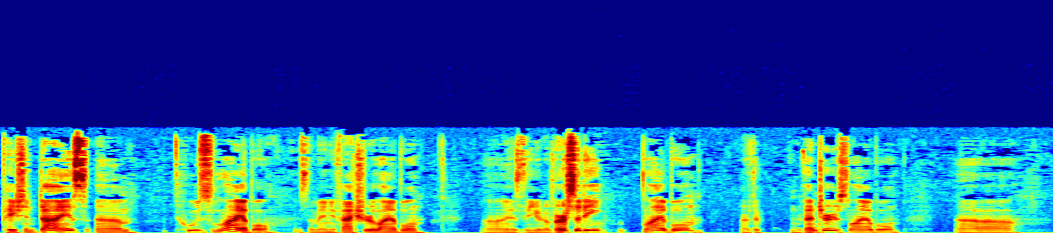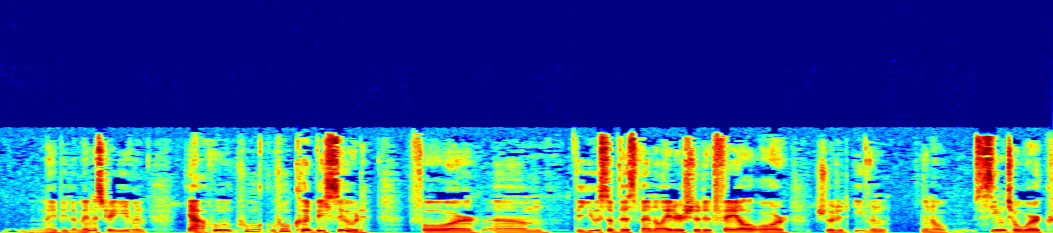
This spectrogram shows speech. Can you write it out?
patient dies, um, who's liable? Is the manufacturer liable? Is the university liable? Are the inventors liable? Uh, maybe the ministry even? Yeah, who who who could be sued for um, the use of this ventilator should it fail or should it even, you know, seem to work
